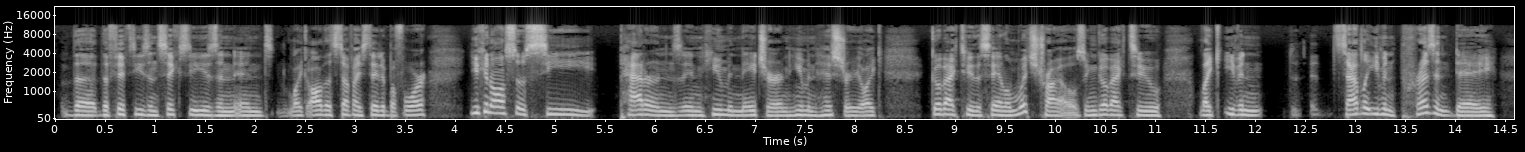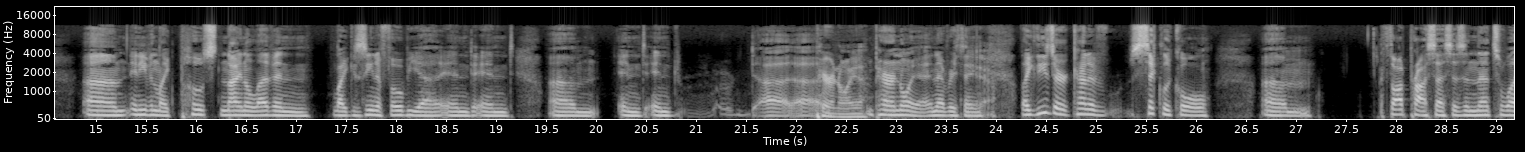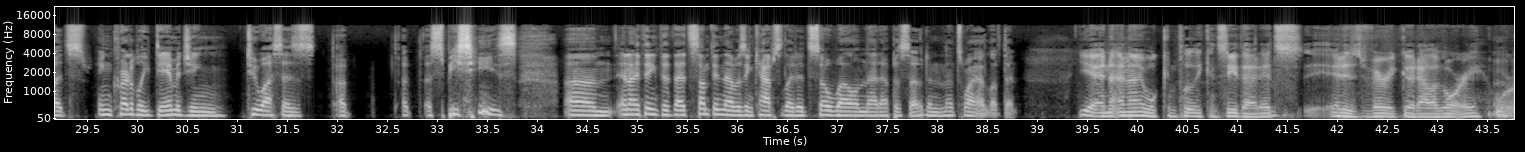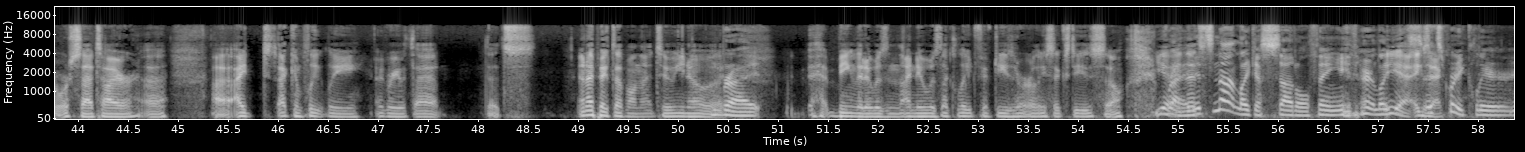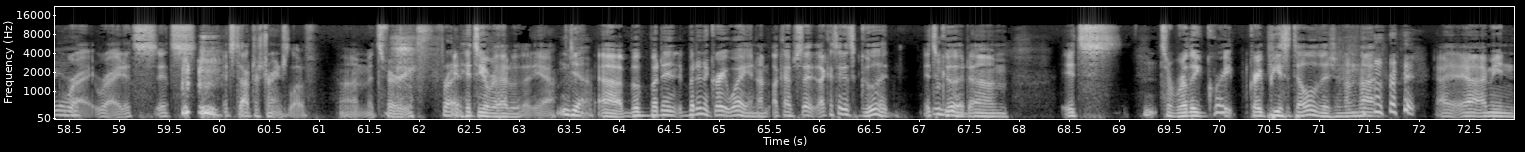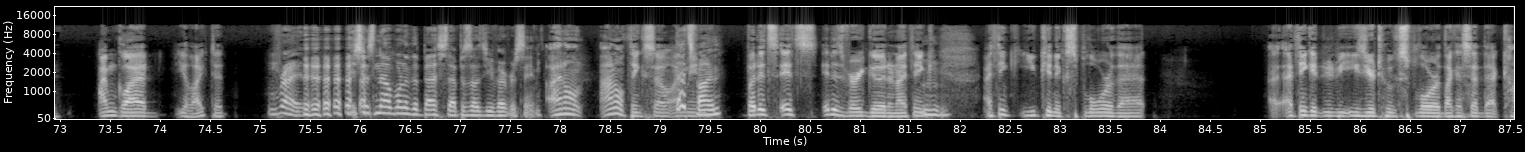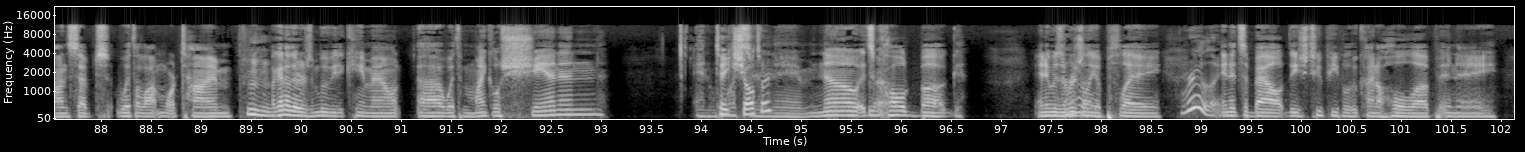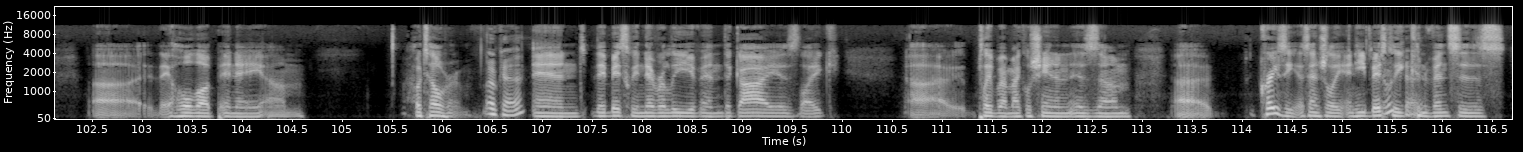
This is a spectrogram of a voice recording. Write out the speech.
the the 50s and 60s and and like all that stuff I stated before you can also see patterns in human nature and human history. Like go back to the Salem witch trials and go back to like even sadly even present day um and even like post 9/11 like xenophobia and and um and and uh, uh Paranoia. paranoia and everything. Yeah. Like these are kind of cyclical um, thought processes, and that's what's incredibly damaging to us as a a, a species. Um, and I think that that's something that was encapsulated so well in that episode, and that's why I loved it. Yeah, and and I will completely concede that it's it is very good allegory or, or satire. Uh, I I completely agree with that. That's and I picked up on that too. You know, Right, uh, being that it was in I knew it was like late fifties or early sixties. So yeah, right. It's not like a subtle thing either. Like Yeah, it's, It's pretty clear. Yeah. right, right. It's it's it's Doctor Strangelove. Um, it's very Right. it hits you over the head with it. Yeah, Yeah. uh, but but in but in a great way. And I'm, like I said, like I said, it's good. It's Mm-hmm. good. Um, it's it's a really great great piece of television. I'm not. I, I mean, I'm glad you liked it. Right. it's just not one of the best episodes you've ever seen. I don't. I don't think so. I That's mean, fine. But it's it's it is very good, and I think Mhm. I think you can explore that I think it would be easier to explore, like I said, that concept with a lot more time. Mhm. Like I know there's a movie that came out uh, with Michael Shannon and Take what's Shelter? name? No, it's No. called Bug, and it was originally Oh. a play, Really? and it's about these two people who kind of hole up in a uh, they hole up in a um, hotel room, okay. and they basically never leave. And the guy is like uh, played by Michael Shannon is um, uh, crazy essentially, and he basically Okay. convinces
